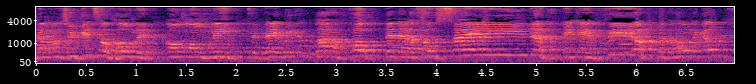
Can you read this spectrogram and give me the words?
Now, don't you get so holy on, on me today. We got a lot of folk that, that are so saved and, and filled with the Holy Ghost.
